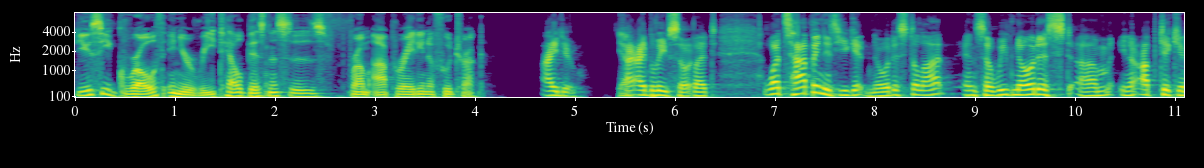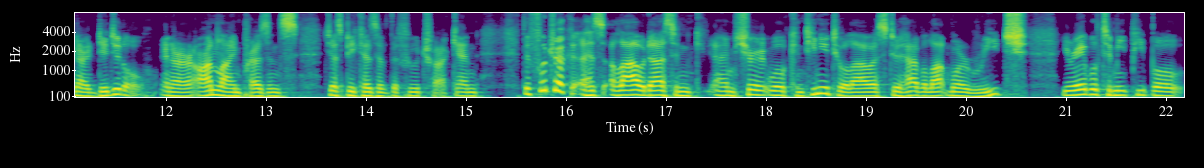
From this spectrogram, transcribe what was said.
Do you see growth in your retail businesses from operating a food truck? I do. Yeah. I, I believe so. But what's happened is you get noticed a lot, and so we've noticed um, you know uptick in our digital and our online presence just because of the food truck. And the food truck has allowed us, and I'm sure it will continue to allow us to have a lot more reach. You're able to meet people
